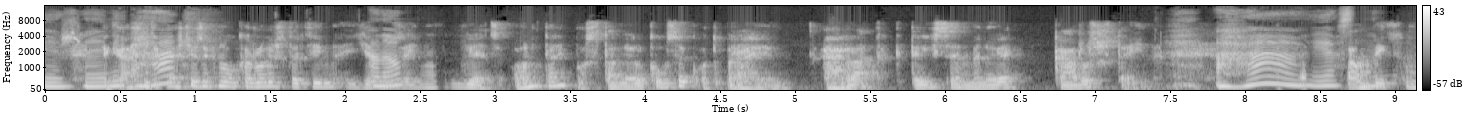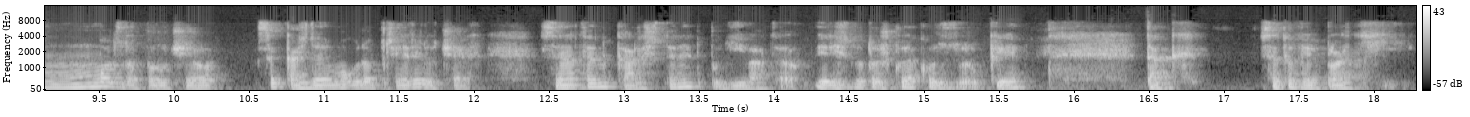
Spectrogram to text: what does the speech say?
ty ženy. Tak já ještě, ještě řeknu Karlovi IV. jednu ano? zajímavou věc. On tady postavil kousek od Prahy hrad, který se jmenuje Karlštejn. Aha, jasně. Tam bych moc doporučil se každému, kdo přijede do Čech, se na ten Karlštejn podívat. Jo. I když je to trošku jako z ruky, tak se to vyplatí.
